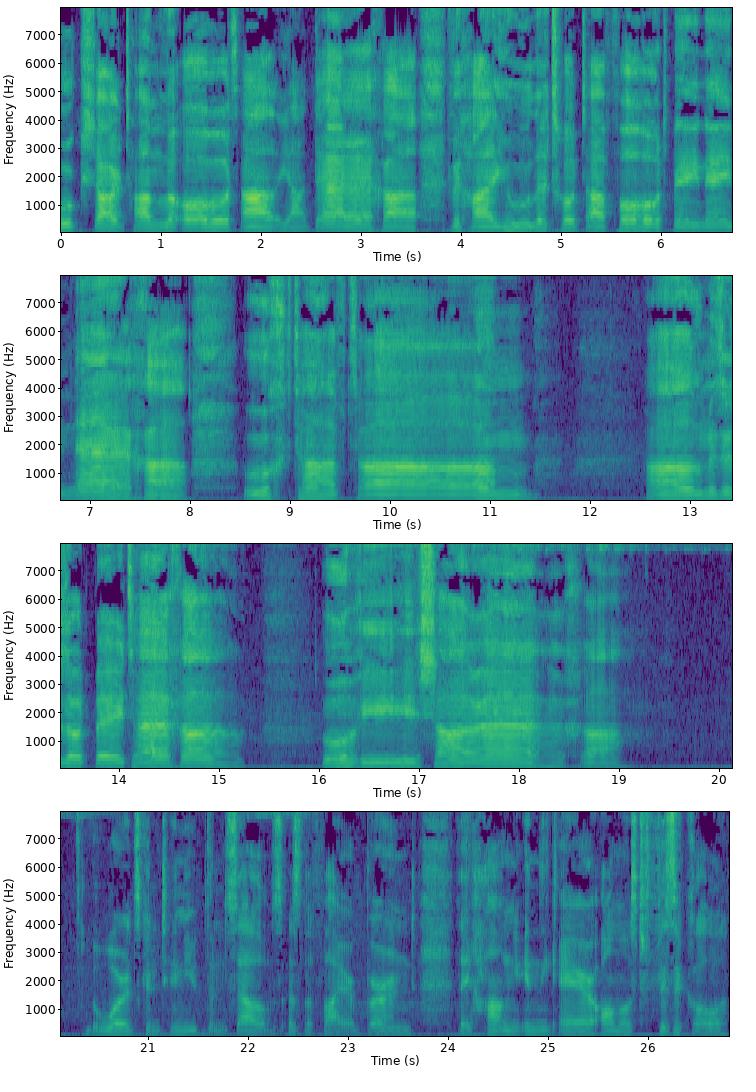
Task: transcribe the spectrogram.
וקשרתם לאות על ידיך והיו לטוטפות בין עיניך וכתבתם על מזוזות ביתך ובישעריך the words continued themselves as the fire burned. They hung in the air, almost physical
